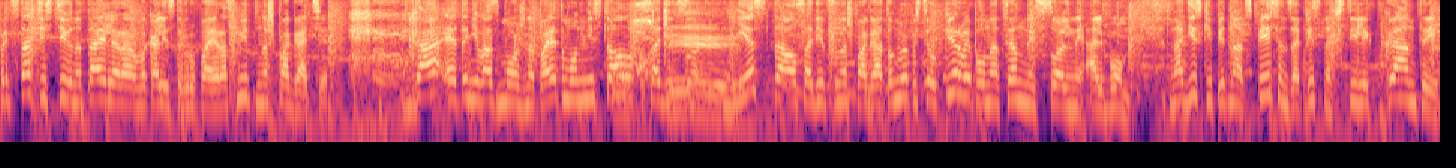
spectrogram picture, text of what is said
Представьте Стивена Тайлера, вокалиста группы Аэросмит, на шпагате. Да, это невозможно, поэтому он не стал Ух садиться, ты! не стал садиться на шпагат. Он выпустил первый полноценный сольный альбом. На диске 15 песен, записанных в стиле кантри.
